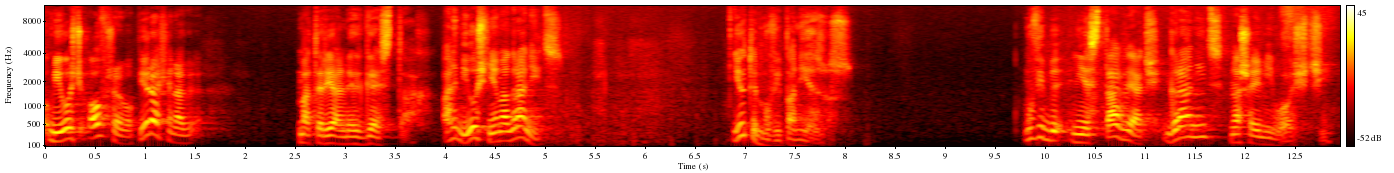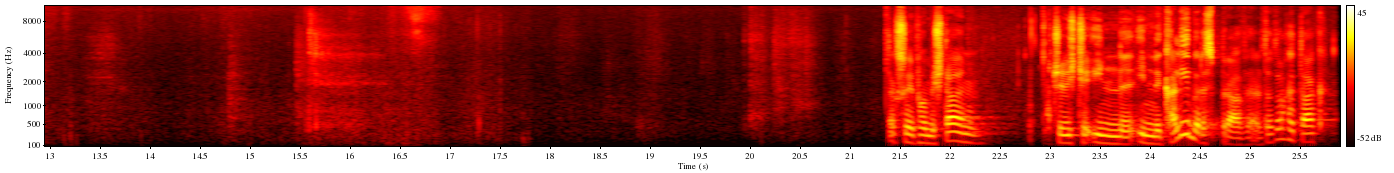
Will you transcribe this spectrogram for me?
O, miłość owszem, opiera się na materialnych gestach, ale miłość nie ma granic. I o tym mówi Pan Jezus. Mówi, by nie stawiać granic naszej miłości. Tak sobie pomyślałem, oczywiście inny, inny kaliber sprawy, ale to trochę tak,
